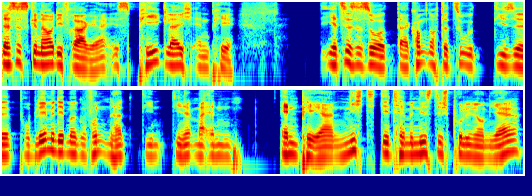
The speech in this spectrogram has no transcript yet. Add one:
das ist genau die Frage. Ja? Ist P gleich NP? Jetzt ist es so, da kommt noch dazu, diese Probleme, die man gefunden hat, die, die nennt man N, NP, ja? nicht deterministisch polynomiell.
